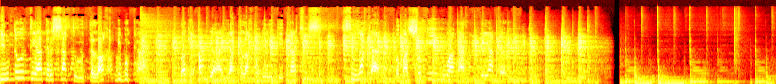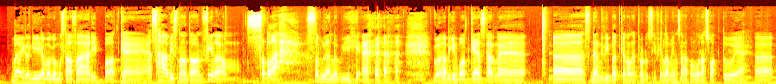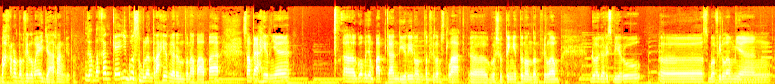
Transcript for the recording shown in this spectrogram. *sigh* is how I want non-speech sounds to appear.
Pintu teater satu telah dibuka. Bagi Anda yang telah memiliki karcis, silakan memasuki ruangan teater. Baik lagi sama gue Mustafa di podcast Habis nonton film Setelah sebulan lebih *laughs* Gue gak bikin podcast karena uh, Sedang dilibatkan oleh produksi film yang sangat menguras waktu ya. Uh, Bahkan nonton film aja jarang gitu. Nggak bahkan kayaknya gue sebulan terakhir gak ada nonton apa-apa. Sampai akhirnya uh, gue menyempatkan diri nonton film setelah uh, gue syuting itu nonton film Dua Garis Biru uh, sebuah film yang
